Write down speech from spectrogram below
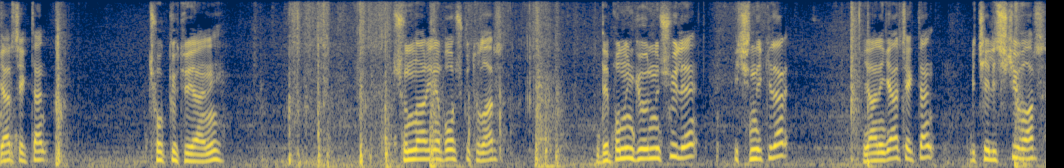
gerçekten çok kötü yani. Şunlar yine boş kutular. Deponun görünüşüyle içindekiler yani gerçekten bir çelişki var.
